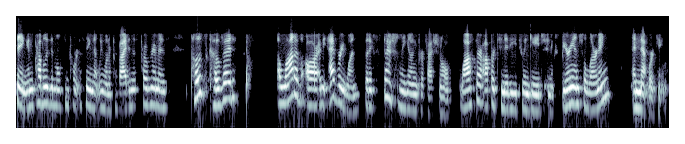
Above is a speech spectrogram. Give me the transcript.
thing, and probably the most important thing that we want to provide in this program is post COVID, a lot of our, I mean, everyone, but especially young professionals, lost their opportunity to engage in experiential learning and networking.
